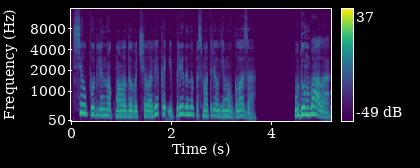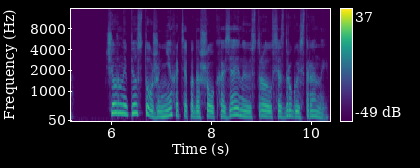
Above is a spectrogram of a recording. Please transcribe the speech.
сел подле ног молодого человека и преданно посмотрел ему в глаза. «Удумбала!» Черный пес тоже нехотя подошел к хозяину и устроился с другой стороны.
